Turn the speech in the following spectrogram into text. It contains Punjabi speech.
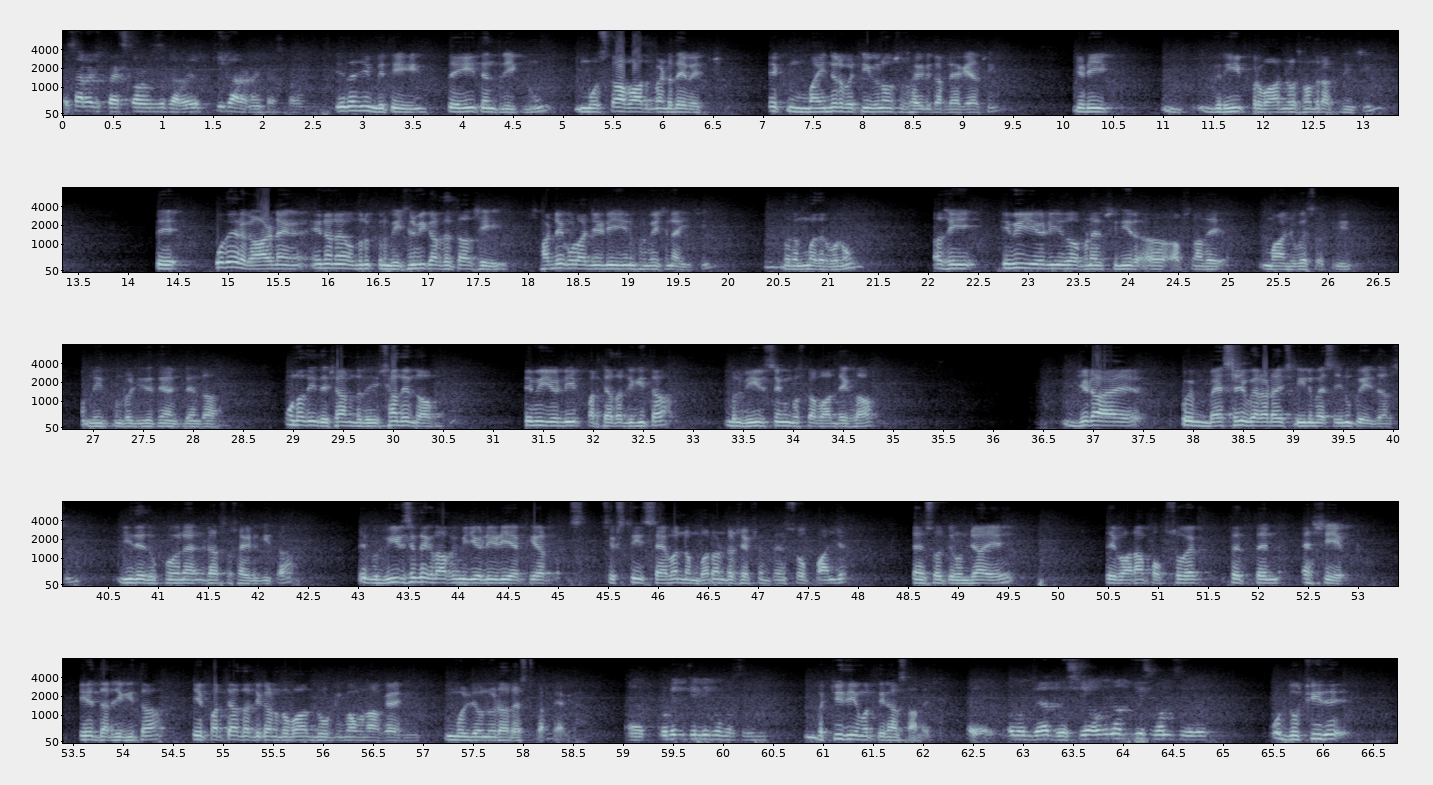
ਇਹ ਸਾਰਾ ਪ੍ਰੈਸ ਕਾਨਫਰੰਸ ਕਰ ਰਹੇ ਹੋ। ਕੀ ਕਾਰਨ ਹੈ ਪ੍ਰੈਸ ਕਾਨਫਰੰਸ ਇਹਦਾ ਜੀ ਮਿਤੀ 23 ਤਿੰਨ ਤਰੀਕ ਨੂੰ ਮੁਸਕਾਬਾਦ ਪਿੰਡ ਦੇ ਵਿੱਚ ਇੱਕ ਮਾਈਨਰ ਬੱਚੀ ਵੱਲੋਂ ਸੁਸਾਈਡ ਕਰ ਲਿਆ ਗਿਆ ਸੀ, ਜਿਹੜੀ ਗਰੀਬ ਪਰਿਵਾਰ ਨਾਲ ਸੰਬੰਧ ਰੱਖਦੀ ਸੀ ਤੇ ਉਹਦੇ ਰਿਗਾਰਡਿੰਗ ਇਹਨਾਂ ਨੇ ਉਦੋਂ ਕਨਵੀਸ਼ਨ ਵੀ ਕਰ ਦਿੱਤਾ ਸੀ ਸਾਡੇ ਕੋਲ ਅੱਜ ਜਿਹੜੀ ਇਨਫੋਰਮੇਸ਼ਨ ਆਈ ਸੀ ਮਦਰ ਮਦਰ ਵੱਲੋਂ, ਅਸੀਂ ਇਮੀਡੀਏਟਲੀ ਜਦੋਂ ਆਪਣੇ ਸੀਨੀਅਰ ਅਫਸਰਾਂ ਦੇ ਮਾਨਯੋਗ ਐਸਐਸਪੀ ਅਮਨੀਤ ਕੁੰਡਲ ਜੀ ਦੇ ਧਿਆਨ ਚ ਲੈਂਦਾ ਉਹਨਾਂ ਦੀ ਦਿਸ਼ਾ ਨਿਰਦੇਸ਼ਾਂ ਦੇ ਮੁਤਾਬਕ ਇਮੀਡੀਏਟਲੀ ਪਰਚਾ ਦਰਜ ਕੀਤਾ। ਬਲਵੀਰ ਸਿੰਘ ਮੁਸਤਾਬਾਦ ਦੇ ਖਿਲਾਫ। ਜਿਹੜਾ ਹੈ ਕੋਈ ਮੈਸੇਜ ਵਗੈਰਾ ਦਾ ਅਸ਼ਲੀਲ ਮੈਸੇਜ ਨੂੰ ਭੇਜਦਾ ਸੀ, ਜਿਹਦੇ ਦੁੱਖੋਂ ਇਹਨੇ ਜਿਹੜਾ ਸੁਸਾਈਡ ਕੀਤਾ। ਤੇ ਬਲਵੀਰ ਸਿੰਘ ਦੇ ਖਿਲਾਫ ਇਮੀਡੀਏਟਲੀ ਜਿਹੜੀ F R 67 number under section 305 354 A ਤੇ 12 ਪੋਕਸੋ ਐਕਟ ਤੇ 3 ਐਸਸੀ ਐਕਟ ਇਹ ਦਰਜ ਕੀਤਾ। ਇਹ ਪਰਚਾ ਦਰਜ ਕਰਨ ਤੋਂ ਬਾਅਦ ਦੋ ਟੀਮਾਂ ਬਣਾ ਕੇ ਅਸੀਂ ਮੁਲਜ਼ਮ ਨੂੰ ਜਿਹੜਾ ਅਰੈਸਟ ਕਰ ਲਿਆ ਗਿਆ। ਕੁੜੀ ਦੀ ਕਿੰਨੀ ਕੁ ਉਮਰ ਸੀ? ਬੱਚੀ ਦੀ ਉਮਰ 13 ਸਾਲ ਹੈ ਜੀ। ਅਹ ਉਹ ਜਿਹੜਾ ਦੋਸ਼ੀ ਹੈ ਉਹਦੇ ਨਾਲ ਕੀ ਸੰਬੰਧ ਸੀ ਉਹਦੇ? ਉਹ ਦੋਸ਼ੀ ਦੇ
